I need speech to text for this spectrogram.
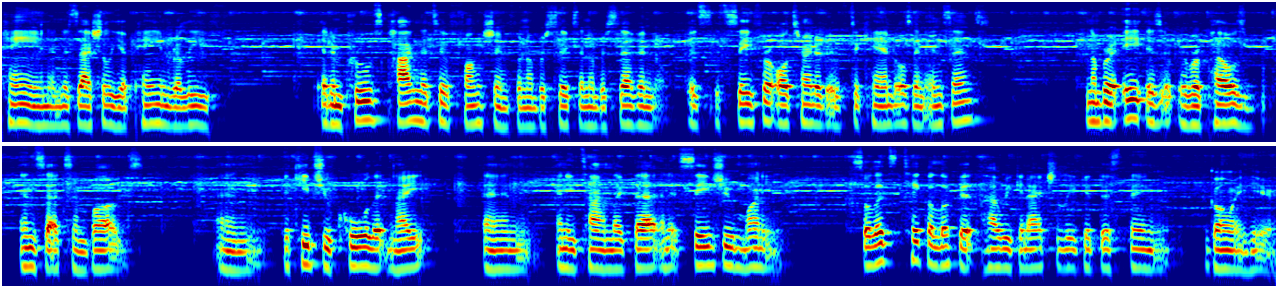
pain and it's actually a pain relief. It improves cognitive function for number six and number seven. It's a safer alternative to candles and incense. Number eight is it repels insects and bugs, and it keeps you cool at night and anytime like that, and it saves you money. So let's take a look at how we can actually get this thing going here.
